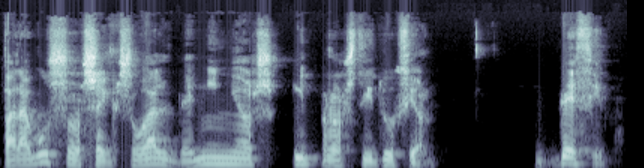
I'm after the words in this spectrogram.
para abuso sexual de niños y prostitución. Décimo.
